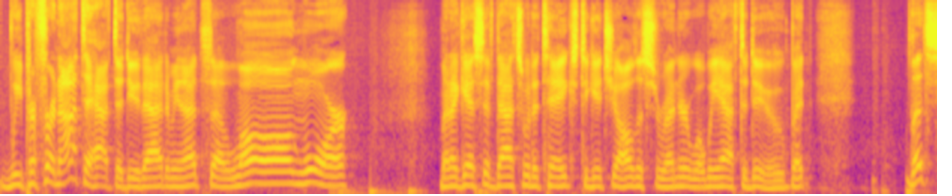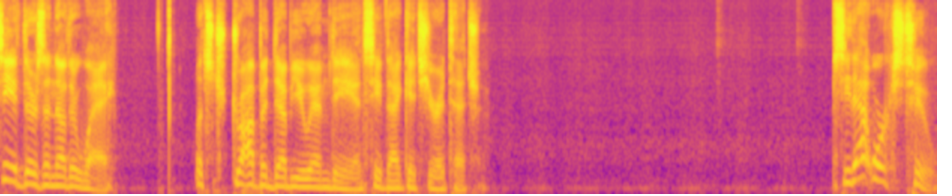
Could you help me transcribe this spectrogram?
We prefer not to have to do that. I mean, that's a long war. But I guess if that's what it takes to get you all to surrender, what we have to do. But let's see if there's another way. Let's drop a WMD and see if that gets your attention. See, that works too.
